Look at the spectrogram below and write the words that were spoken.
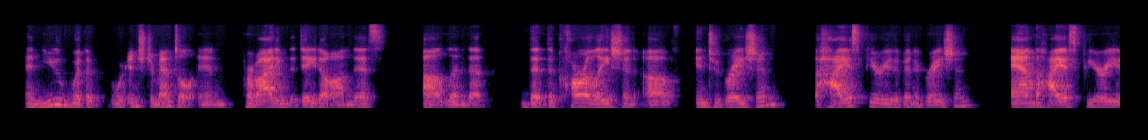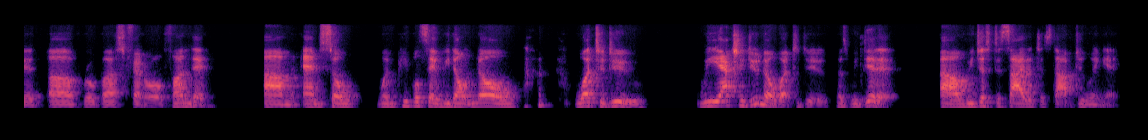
and you were the were instrumental in providing the data on this, uh, Linda, that the correlation of integration, the highest period of integration, and the highest period of robust federal funding. Um, and so when people say we don't know what to do, we actually do know what to do because we did it. Uh, we just decided to stop doing it.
